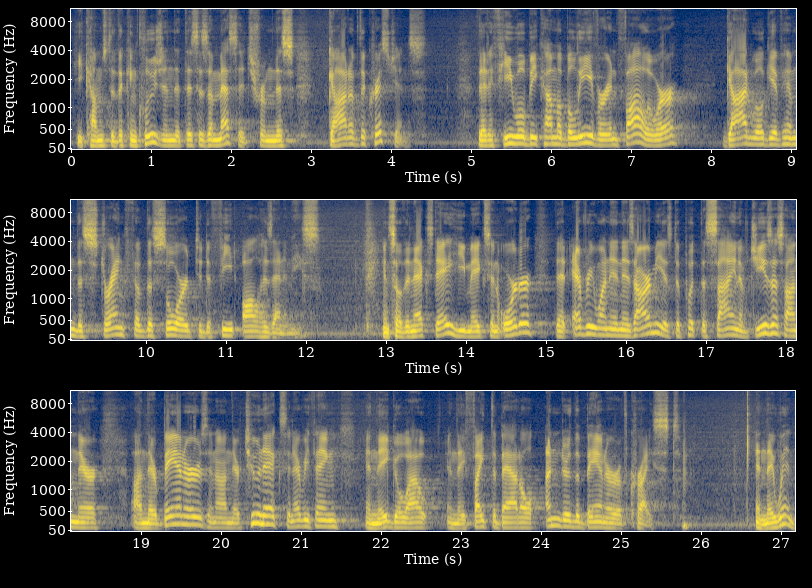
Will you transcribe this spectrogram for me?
he comes to the conclusion that this is a message from this God of the Christians. That if he will become a believer and follower, God will give him the strength of the sword to defeat all his enemies. And so the next day, he makes an order that everyone in his army is to put the sign of Jesus on their, on their banners and on their tunics and everything, and they go out and they fight the battle under the banner of Christ. And they win.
